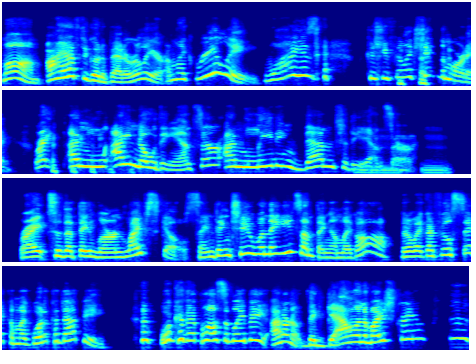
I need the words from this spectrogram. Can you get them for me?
mom, I have to go to bed earlier. I'm like, really? Why is that? Because you feel like shit in the morning right i'm i know the answer i'm leading them to the answer mm-hmm. right so that they learn life skills same thing too when they eat something i'm like oh they're like i feel sick i'm like what could that be what could that possibly be i don't know the gallon of ice cream mm,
